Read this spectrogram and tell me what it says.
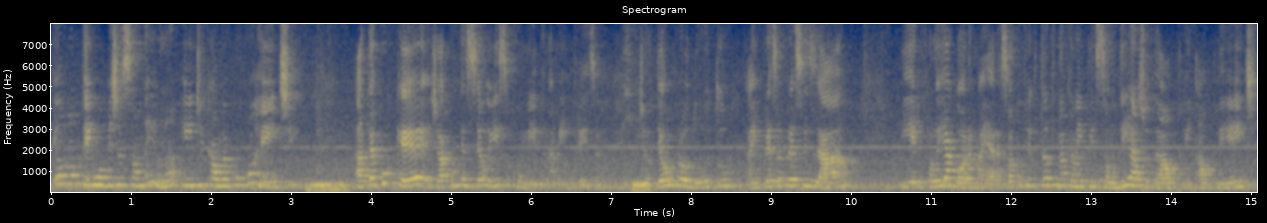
eu não tenho objeção nenhuma em indicar o meu concorrente. Hum. Até porque já aconteceu isso comigo na minha empresa. Sim. De eu ter um produto, a empresa precisar, e ele falou, e agora, Mayara? Só que eu fico tanto naquela intenção de ajudar ao cliente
